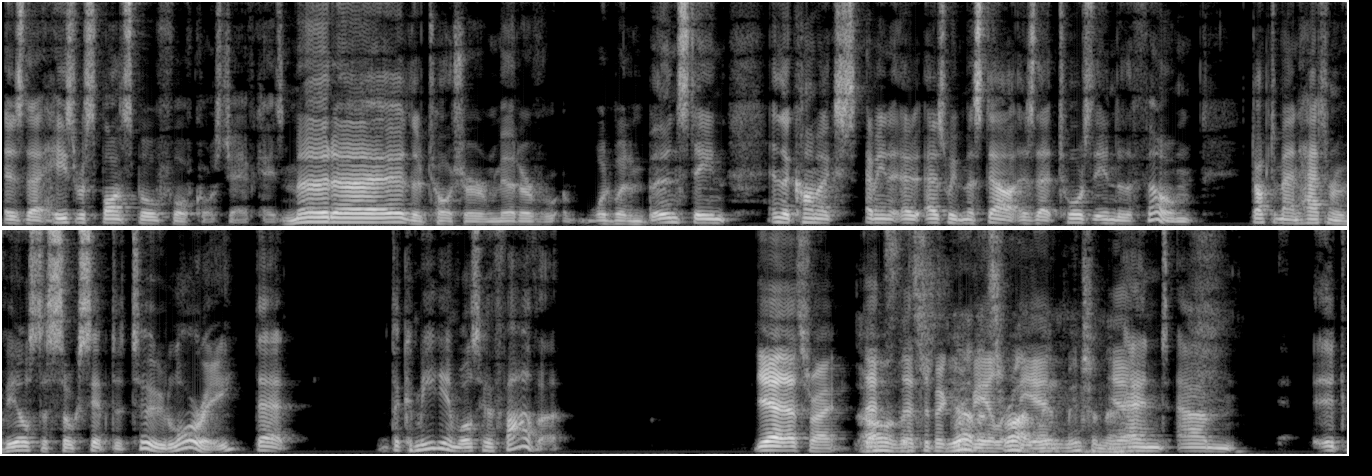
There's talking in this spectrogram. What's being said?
is that he's responsible for, of course, JFK's murder, the torture and murder of Woodward and Bernstein. In the comics, I mean, as we missed out, is that towards the end of the film, Doctor Manhattan reveals to Silk Spectre to Laurie that the comedian was her father. Yeah, that's right. That's oh, that's, a big yeah, reveal that's at right. the We end. didn't mention that. Yeah. And um, it,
